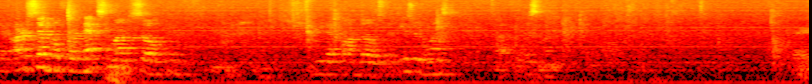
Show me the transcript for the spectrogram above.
There are several for next month, so read up on those, but these are the ones uh, for this month. Okay.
